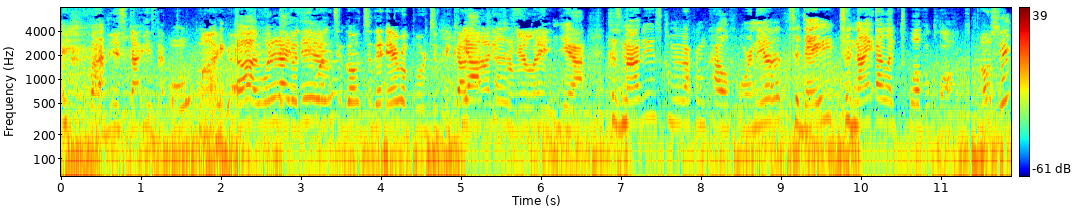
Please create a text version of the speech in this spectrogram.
but this time he said, oh my god. God, what did I do? because he went to go to the airport to pick up Yeah, Maddie from LA. Yeah, because Maddie's coming back from California today, tonight at like 12 o'clock. Oh, shit?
